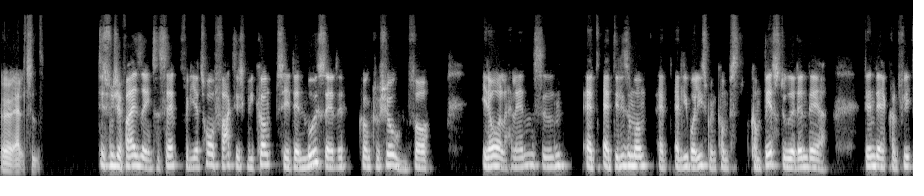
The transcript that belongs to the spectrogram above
øh, altid. Det synes jeg faktisk er interessant, fordi jeg tror faktisk, vi kom til den modsatte konklusion for et år eller halvanden siden, at, at det er ligesom om, at, at liberalismen kom, kom bedst ud af den der den der konflikt.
